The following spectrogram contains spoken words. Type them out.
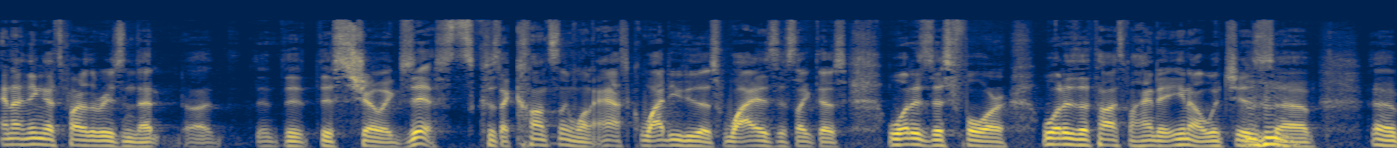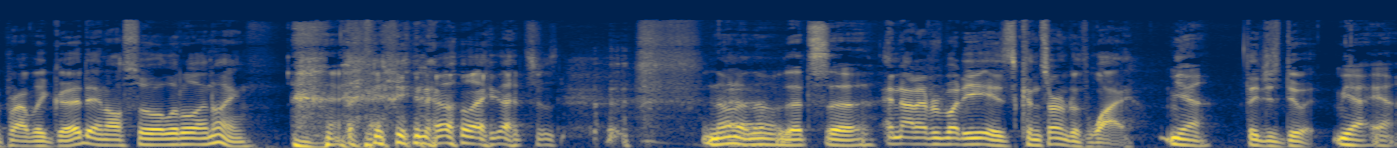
and I think that's part of the reason that uh, th- th- this show exists because I constantly want to ask, why do you do this? Why is this like this? What is this for? What are the thoughts behind it? You know, which is Mm-hmm. uh, uh, probably good and also a little annoying. you know, like that's just, No, no, no. That's uh, and not everybody is concerned with why. yeah, They just do it. yeah, yeah.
